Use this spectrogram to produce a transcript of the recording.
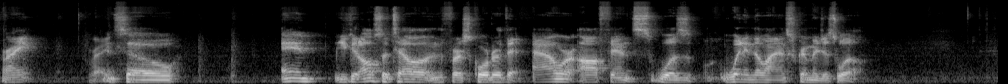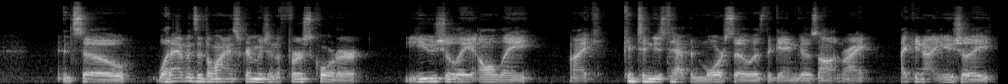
Right? Right. And so And you could also tell in the first quarter that our offense was winning the line of scrimmage as well. And so what happens at the line of scrimmage in the first quarter usually only like continues to happen more so as the game goes on, right? Like you're not usually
